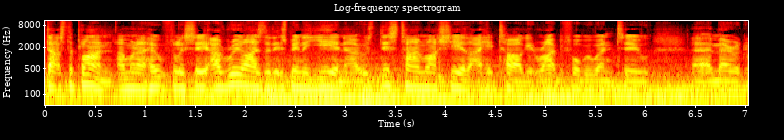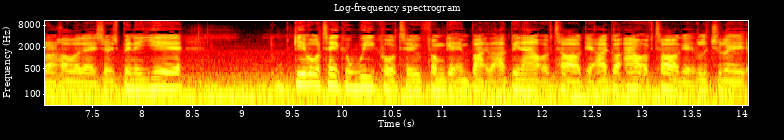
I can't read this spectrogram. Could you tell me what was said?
that's the plan. I'm going to hopefully see. I've realised that it's been a year now. It was this time last year that I hit target right before we went to uh, America on holiday. So it's been a year, give or take a week or two from getting back that I've been out of target. I got out of target literally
